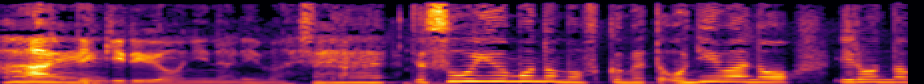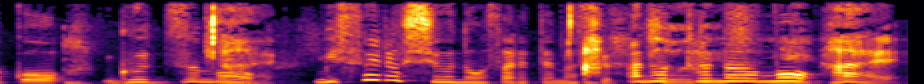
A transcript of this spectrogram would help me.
はい、はい、できるようになりました。えー、で、そういうものも含めて、お庭のいろんなこう、グッズも見せる収納されてます。けど、あ,あの棚も、はい。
